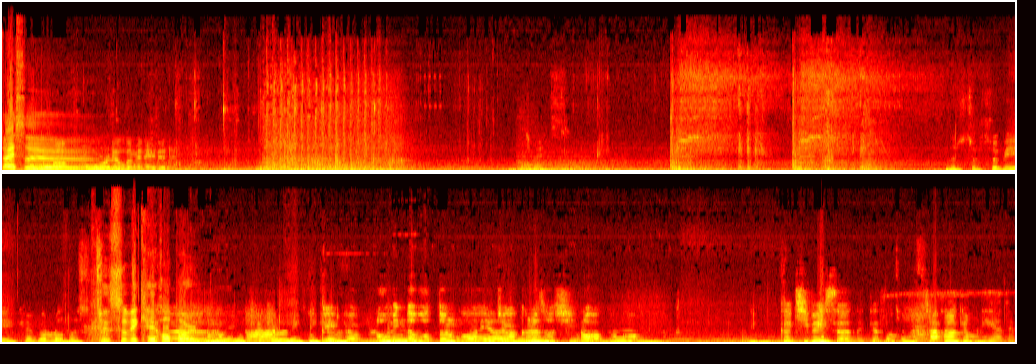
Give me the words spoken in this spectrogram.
나이스. Four eliminated. 잘했어. 근데 진짜 수비 개별로다 진짜. 제 수비 개허벌. 아, 오, 아, 별로 여기 진짜. 로밍도 못 돌고 헐이야, 제가 이거. 그래서 싫어 이거 음, 그냥 집에 있어야 돼 계속. 자가격리해야 돼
